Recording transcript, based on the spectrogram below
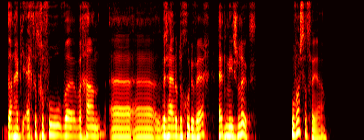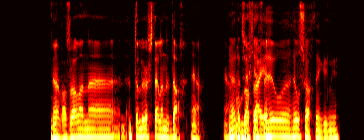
Dan heb je echt het gevoel, we, we, gaan, eh, eh, we zijn op de goede weg. Het mislukt. Hoe was dat voor jou? Ja, het was wel een, eh, een teleurstellende dag. Ja, ja, Ja, dat omdat zeg je wij- even heel, eh, heel zacht, denk ik nu.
